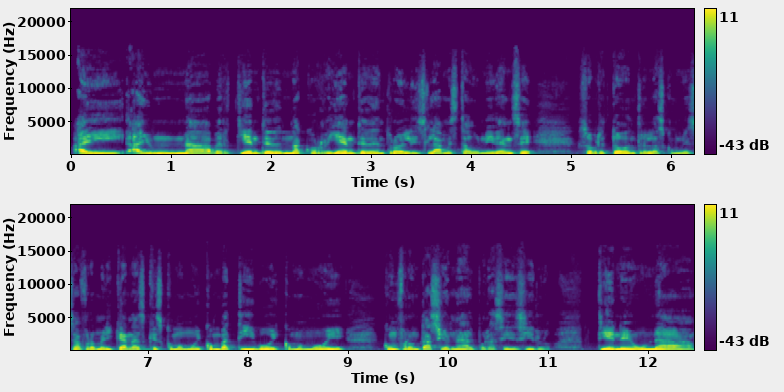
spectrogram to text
Hay, hay una vertiente, de una corriente dentro del Islam estadounidense, sobre todo entre las comunidades afroamericanas, que es como muy combativo y como muy confrontacional, por así decirlo. Tiene una,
